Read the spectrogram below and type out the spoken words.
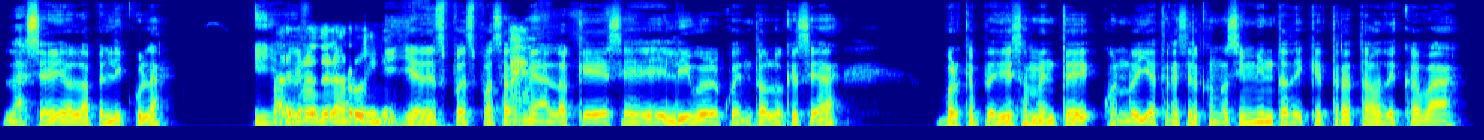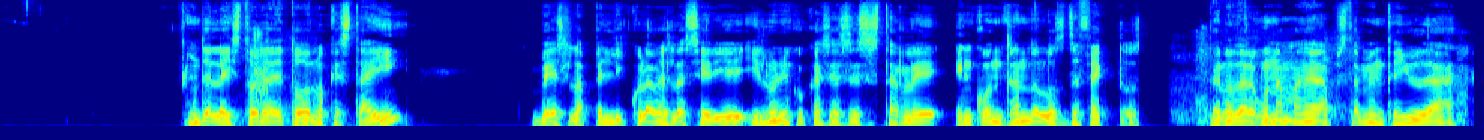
la serie o la película. Y Para que no te la arruine. Y ya después pasarme a lo que es el libro, el cuento o lo que sea. Porque precisamente cuando ya traes el conocimiento de qué trata o de qué va, de la historia, de todo lo que está ahí, ves la película, ves la serie y lo único que haces es estarle encontrando los defectos pero de alguna manera pues también te ayuda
